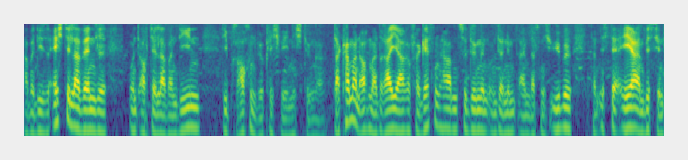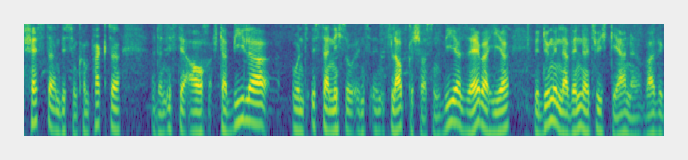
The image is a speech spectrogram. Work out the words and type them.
Aber diese echte Lavendel und auch der Lavandin, die brauchen wirklich wenig Dünger. Da kann man auch mal drei Jahre vergessen haben zu düngen und dann nimmt einem das nicht übel. Dann ist der eher ein bisschen fester, ein bisschen kompakter. Dann ist der auch stabiler und ist dann nicht so ins, ins Laub geschossen. Wir selber hier, wir düngen Lavendel natürlich gerne, weil wir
